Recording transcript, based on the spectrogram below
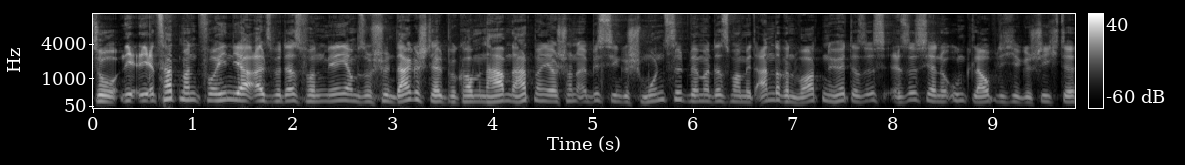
So, jetzt hat man vorhin ja, als wir das von Miriam so schön dargestellt bekommen haben, da hat man ja schon ein bisschen geschmunzelt, wenn man das mal mit anderen Worten hört. Das ist, es ist ja eine unglaubliche Geschichte,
